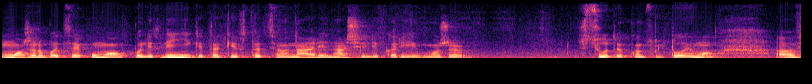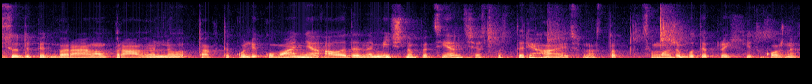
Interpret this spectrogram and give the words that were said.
може робитися як умов в поліклініці, так і в стаціонарі. Наші лікарі може. Всюди консультуємо, е, всюди підбираємо правильну тактику лікування, але динамічно пацієнт ще спостерігається у нас. Тобто це може бути прихід кожних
